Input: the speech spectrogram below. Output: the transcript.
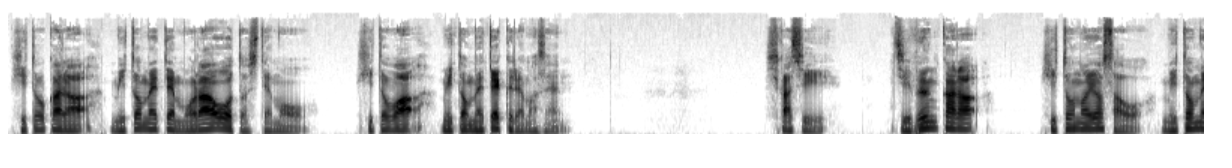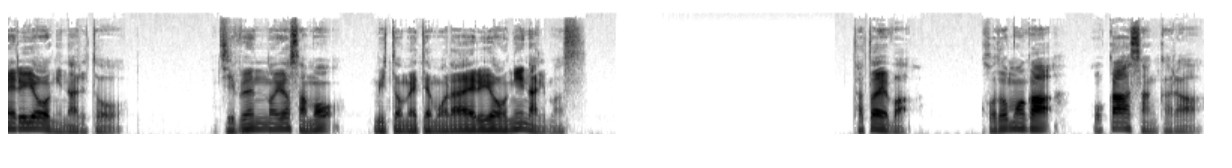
人から認めてもらおうとしても、人は認めてくれません。しかし、自分から人の良さを認めるようになると、自分の良さも認めてもらえるようになります。例えば、子供がお母さんから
